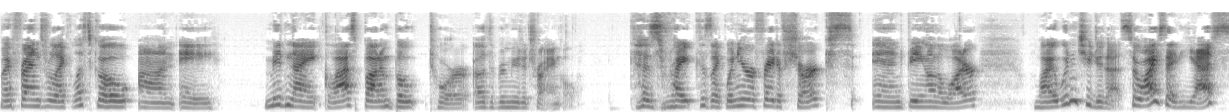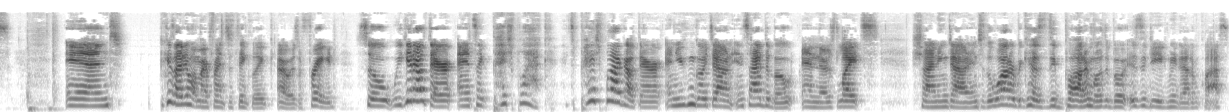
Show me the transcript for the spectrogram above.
my friends were like, let's go on a midnight glass bottom boat tour of the Bermuda Triangle. Because, right, because like when you're afraid of sharks and being on the water, why wouldn't you do that? So I said yes. And because I didn't want my friends to think like I was afraid. So we get out there and it's like pitch black. It's pitch black out there, and you can go down inside the boat and there's lights shining down into the water because the bottom of the boat is indeed made out of glass.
